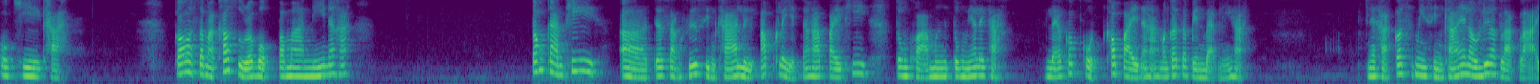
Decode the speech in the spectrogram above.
โอเคค่ะ ก็สมัครเข้าสู่ระบบประมาณนี้นะคะ ต้องการที่จะสั่งซื้อสินค้าหรืออัปเกรดนะคะ ไปที่ตรงขวามือตรงนี้เลยค่ะ แล้วก็กดเข้าไปนะคะ มันก็จะเป็นแบบนี้ค่ะเนี่ยค่ะ ก็จะมีสินค้าให้เราเลือกหลากหลาย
